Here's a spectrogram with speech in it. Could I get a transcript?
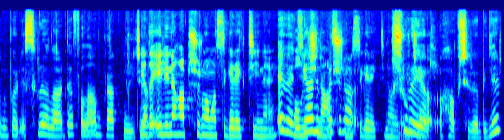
bunu böyle sıralarda falan bırakmayacak. Ya da eline hapşırmaması gerektiğini, evet, kol yani içine hapşırması gerektiğini öğrenecek. Şuraya hapşırabilir.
